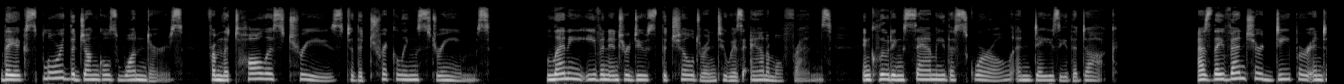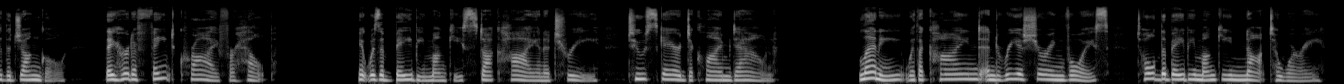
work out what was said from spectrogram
They explored the jungle's wonders, from the tallest trees to the trickling streams. Lenny even introduced the children to his animal friends, including Sammy the squirrel and Daisy the duck. As they ventured deeper into the jungle, they heard a faint cry for help. It was a baby monkey stuck high in a tree, too scared to climb down. Lenny, with a kind and reassuring voice, told the baby monkey not to worry.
